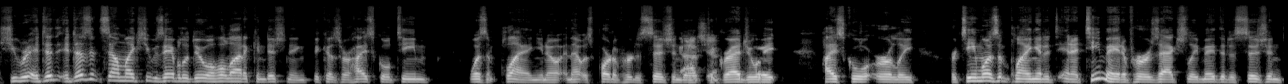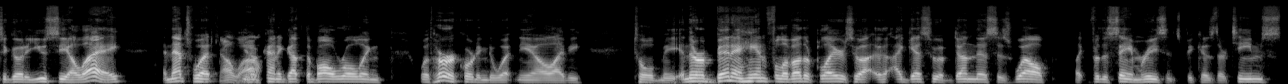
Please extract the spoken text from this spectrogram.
she it, did, it doesn't sound like she was able to do a whole lot of conditioning because her high school team wasn't playing, you know, and that was part of her decision gotcha. to, to graduate high school early. Her team wasn't playing, and a, and a teammate of hers actually made the decision to go to UCLA, and that's what oh, wow. you know, kind of got the ball rolling with her, according to what Niele Ivey told me. And there have been a handful of other players who I, uh, I guess who have done this as well, like for the same reasons, because their teams,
